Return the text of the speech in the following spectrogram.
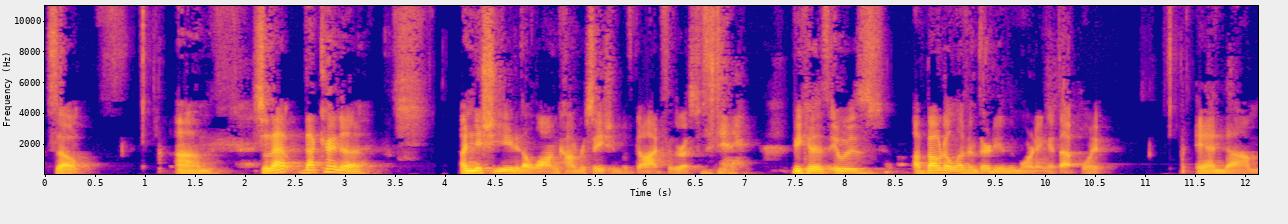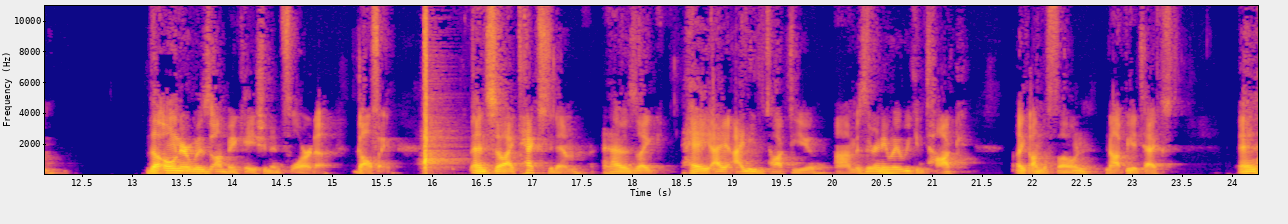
So, um, so that, that kind of initiated a long conversation with God for the rest of the day because it was about 1130 in the morning at that point. And, um, the owner was on vacation in Florida golfing. And so I texted him and I was like, Hey, I, I need to talk to you. Um, is there any way we can talk like on the phone, not via text? And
